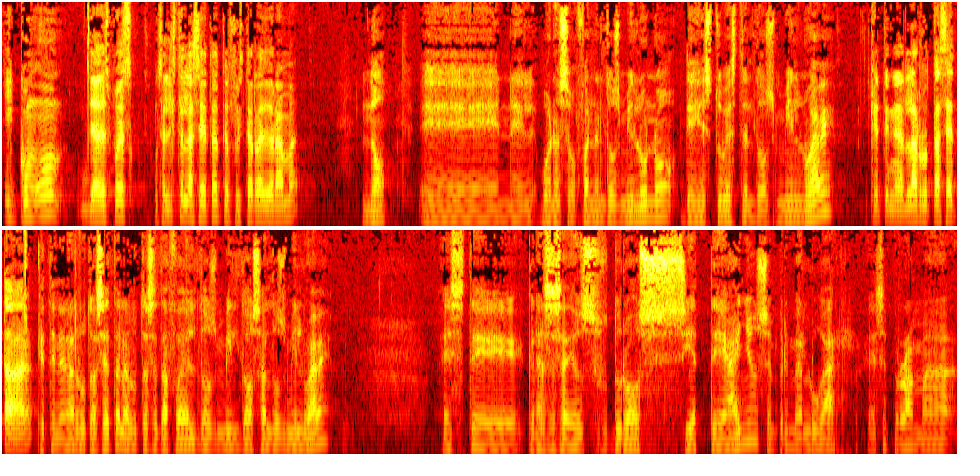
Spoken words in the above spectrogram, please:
¿Y cómo, ya después, saliste a la Z, te fuiste a Radiorama? No, eh, en el, bueno, eso fue en el 2001, de ahí estuve hasta el 2009, Que tenías la ruta Z, ¿verdad? que tenía la ruta Z, la ruta Z fue del 2002 al 2009. Este, gracias a Dios duró siete años en primer lugar. Ese programa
